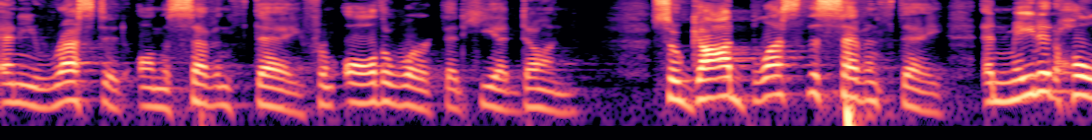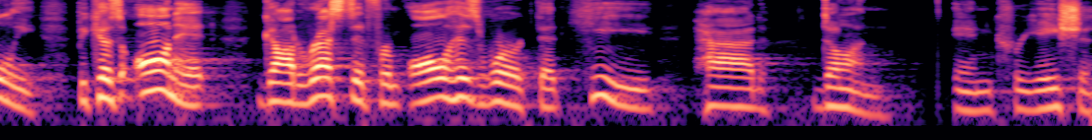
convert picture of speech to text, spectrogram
and he rested on the seventh day from all the work that he had done. So God blessed the seventh day and made it holy, because on it God rested from all his work that he had done in creation.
